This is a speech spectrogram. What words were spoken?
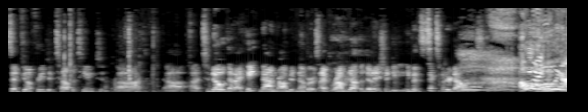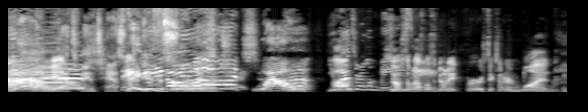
said, "Feel free to tell the team to uh, uh, uh, to know that I hate non-rounded numbers. I've rounded out the donation to even six hundred dollars." oh, my wow. gosh. That's fantastic. Thank you so much. Wow. You Um, guys are all amazing. So if someone else wants to donate for 601,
